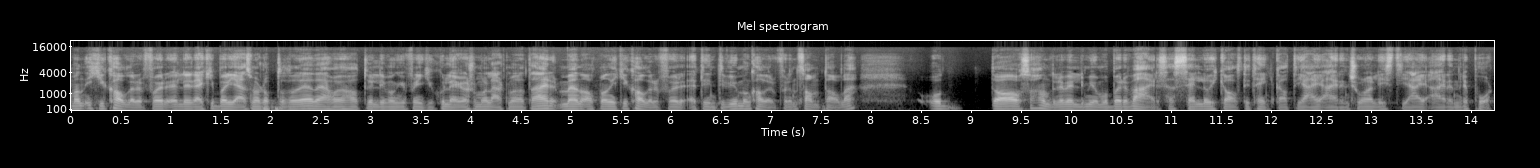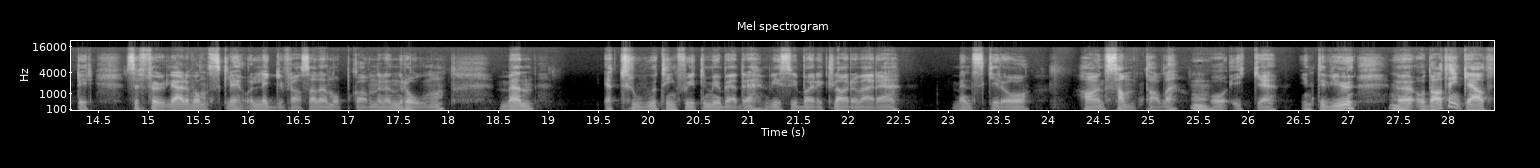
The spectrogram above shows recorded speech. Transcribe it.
man ikke kaller det for Eller det er ikke bare jeg som har vært opptatt av det, det har jo hatt veldig mange flinke kollegaer som har lært meg dette her, men at man ikke kaller det for et intervju, man kaller det for en samtale. Og da også handler det veldig mye om å bare være seg selv, og ikke alltid tenke at jeg er en journalist, jeg er en reporter. Selvfølgelig er det vanskelig å legge fra seg den oppgaven eller den rollen, men jeg tror jo ting flyter mye bedre hvis vi bare klarer å være mennesker og ha en samtale, og ikke intervju. Eh, og da tenker jeg at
